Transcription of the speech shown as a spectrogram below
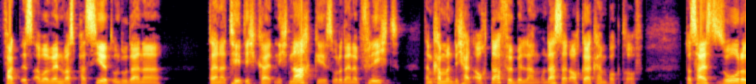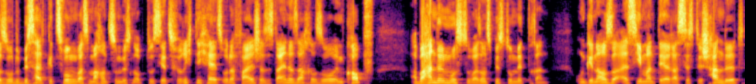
Fakt ist aber, wenn was passiert und du deiner, deiner Tätigkeit nicht nachgehst oder deiner Pflicht, dann kann man dich halt auch dafür belangen und da hast halt auch gar keinen Bock drauf. Das heißt, so oder so, du bist halt gezwungen, was machen zu müssen, ob du es jetzt für richtig hältst oder falsch, das ist deine Sache so im Kopf, aber handeln musst du, weil sonst bist du mit dran. Und genauso als jemand, der rassistisch handelt,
